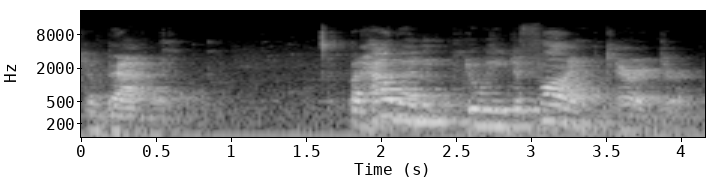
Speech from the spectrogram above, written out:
to battle. But how then do we define character?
